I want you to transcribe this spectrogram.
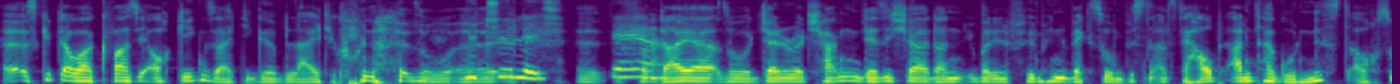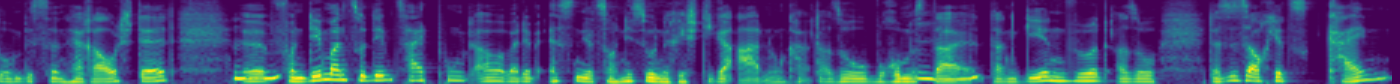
Äh, es gibt aber quasi auch gegenseitige Beleidigungen. Also, äh, Natürlich. Äh, ja, von ja. daher, so General Chang, der sich ja dann über den Film hinweg so ein bisschen als der Hauptantagonist auch so ein bisschen herausstellt, äh, mhm. äh, von dem man zu dem Zeitpunkt aber bei dem Essen jetzt noch nicht so eine richtige Ahnung hat. Also, worum es mhm. da dann gehen wird. Also, das ist auch jetzt kein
